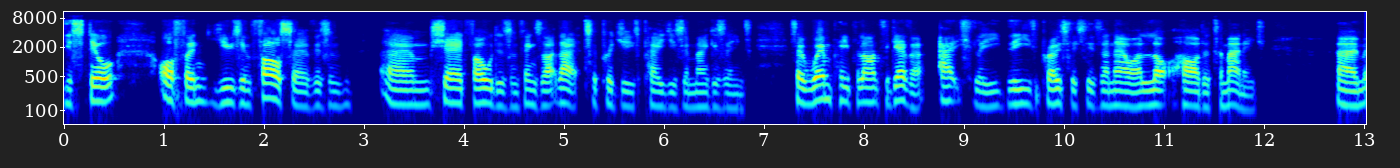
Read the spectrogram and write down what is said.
you're still often using file servers and um, shared folders and things like that to produce pages and magazines. So when people aren't together, actually these processes are now a lot harder to manage. Um,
